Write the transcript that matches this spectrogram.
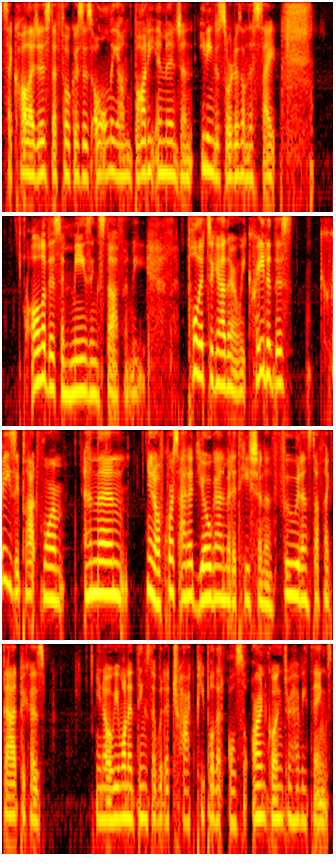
psychologist that focuses only on body image and eating disorders on the site. All of this amazing stuff and we pull it together and we created this crazy platform and then, you know, of course added yoga and meditation and food and stuff like that because you know, we wanted things that would attract people that also aren't going through heavy things.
